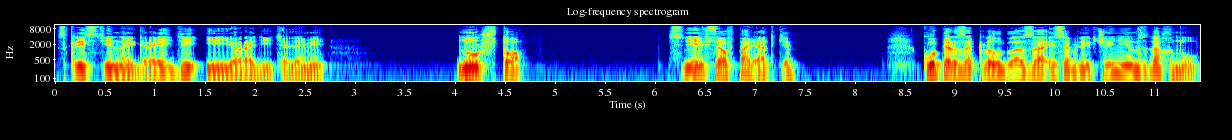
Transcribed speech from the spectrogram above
с Кристиной Грейди и ее родителями. «Ну что?» «С ней все в порядке». Купер закрыл глаза и с облегчением вздохнул.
